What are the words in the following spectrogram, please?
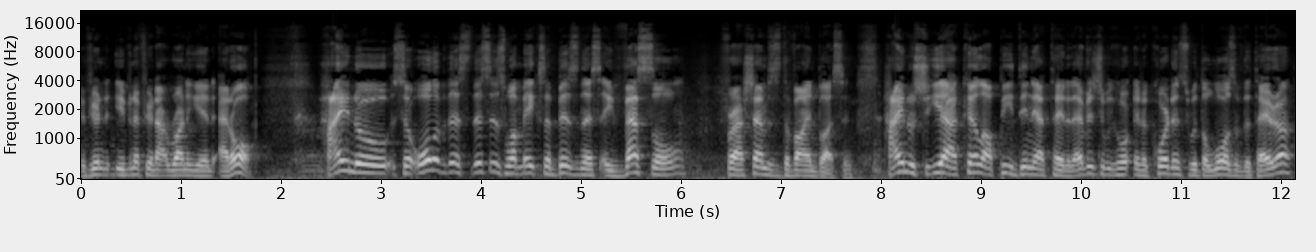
if you're even if you're not running it at all. Hainu, so all of this, this is what makes a business a vessel for Hashem's divine blessing. Everything in accordance with the laws of the Torah.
